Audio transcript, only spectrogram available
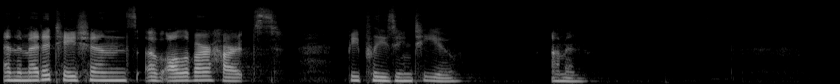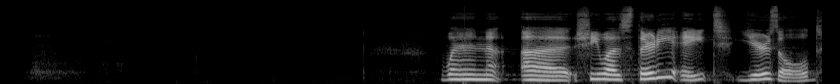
and the meditations of all of our hearts be pleasing to you. Amen. When uh, she was 38 years old,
